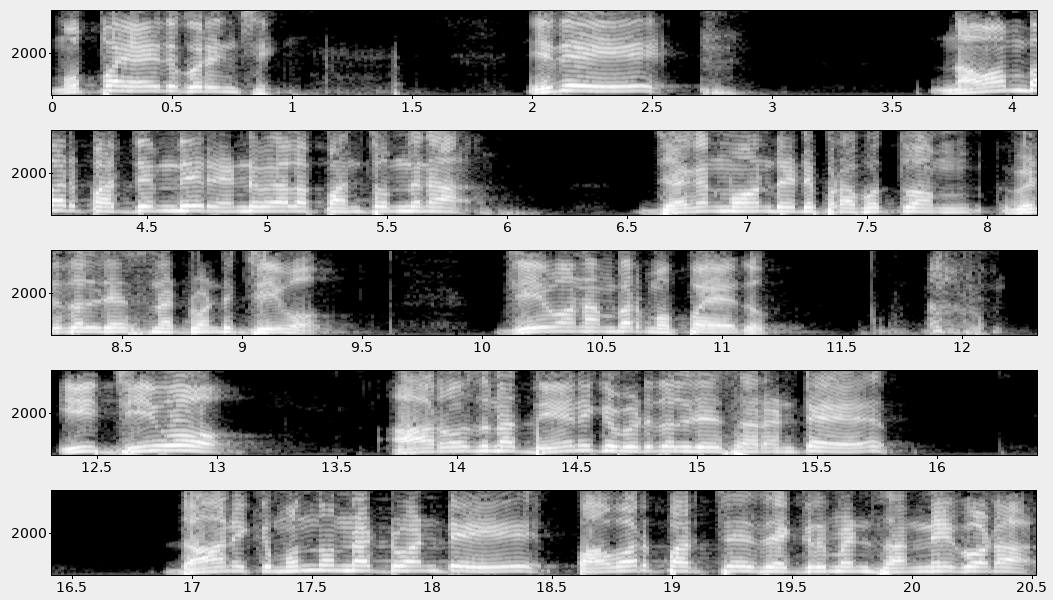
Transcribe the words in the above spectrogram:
ముప్పై ఐదు గురించి. ఇది నవంబర్ పద్దెనిమిది రెండు వేల పంతొమ్మిదిన జగన్మోహన్ రెడ్డి ప్రభుత్వం విడుదల చేసినటువంటి జీవో. జీవో నంబర్ ముప్పై ఐదు. ఈ జీవో ఆ రోజున దేనికి విడుదల చేశారంటే దానికి ముందు ఉన్నటువంటి పవర్ పర్చేజ్ అగ్రిమెంట్స్ అన్నీ కూడా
